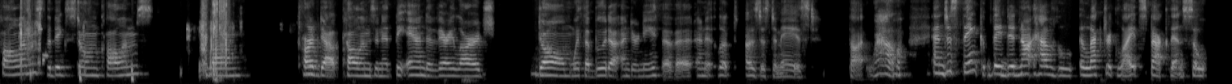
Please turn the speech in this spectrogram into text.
columns, the big stone columns, long carved out columns, and at the end, a very large dome with a Buddha underneath of it. And it looked, I was just amazed. Thought, wow. And just think they did not have electric lights back then. So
